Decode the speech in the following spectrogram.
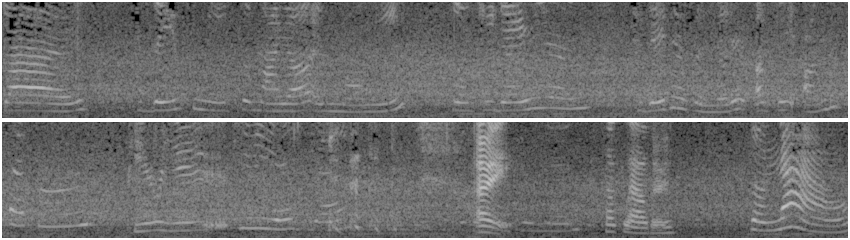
guys, today it's me, Samaya, and Mommy. So today we are, today there's another update on the peppers. Period. Period, yeah. All right, Period. talk louder. So now,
